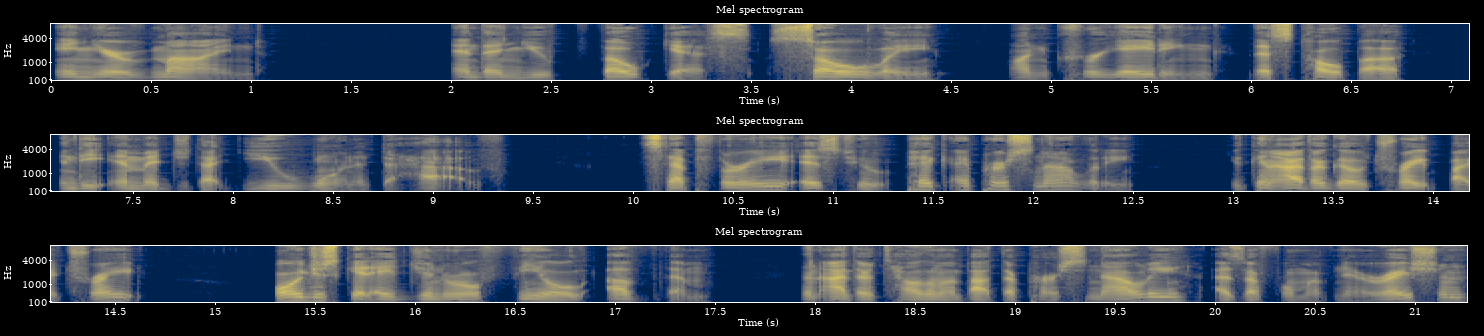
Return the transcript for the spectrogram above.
in your mind, and then you focus solely on creating this tulpa in the image that you want it to have. Step three is to pick a personality. You can either go trait by trait or just get a general feel of them. Then either tell them about their personality as a form of narration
